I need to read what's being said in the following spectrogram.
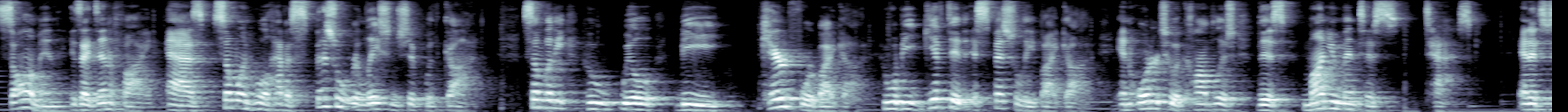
Solomon is identified as someone who will have a special relationship with God. somebody who will be cared for by God, who will be gifted especially by God in order to accomplish this monumentous task. And it's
